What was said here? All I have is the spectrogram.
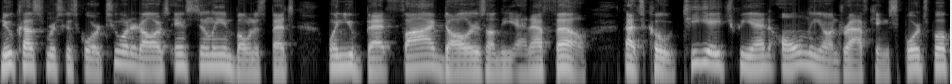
New customers can score $200 instantly in bonus bets when you bet $5 on the NFL. That's code THPN only on DraftKings Sportsbook,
